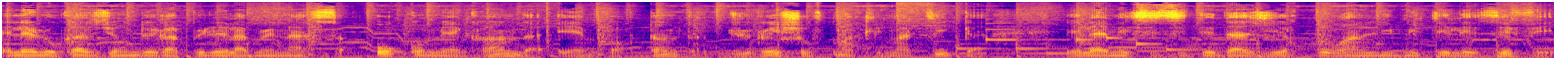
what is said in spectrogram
Elle est l'occasion de rappeler la menace ô combien grande et importante du réchauffement climatique et la nécessité d'agir pour en limiter les effets.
